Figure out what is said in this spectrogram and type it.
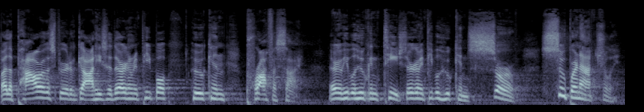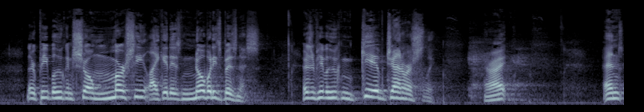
by the power of the Spirit of God. He said there are going to be people who can prophesy, there are going to be people who can teach, there are going to be people who can serve supernaturally. There are people who can show mercy like it is nobody's business. There's people who can give generously. All right? And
